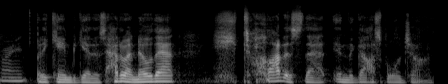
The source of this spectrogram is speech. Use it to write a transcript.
Right. But he came to get us. How do I know that? He taught us that in the Gospel of John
